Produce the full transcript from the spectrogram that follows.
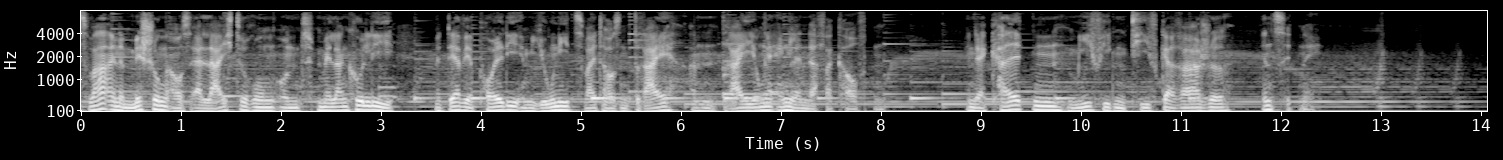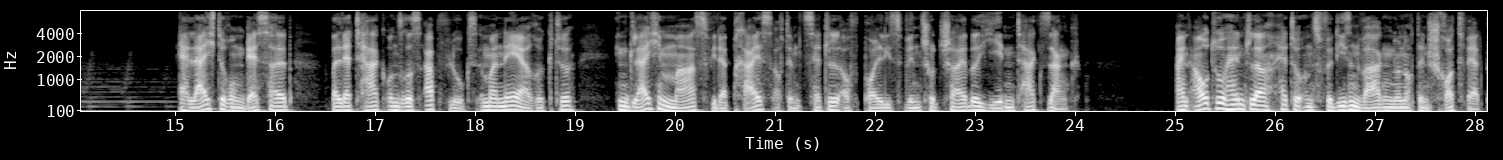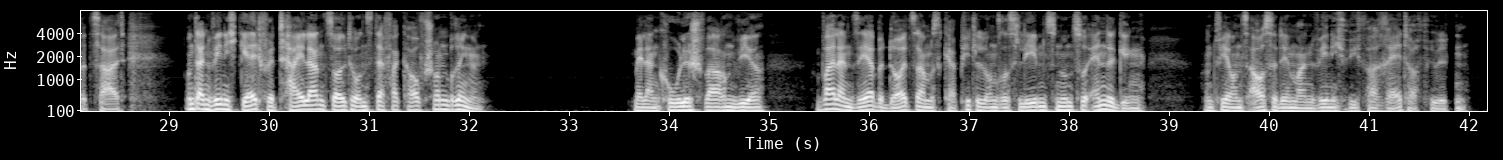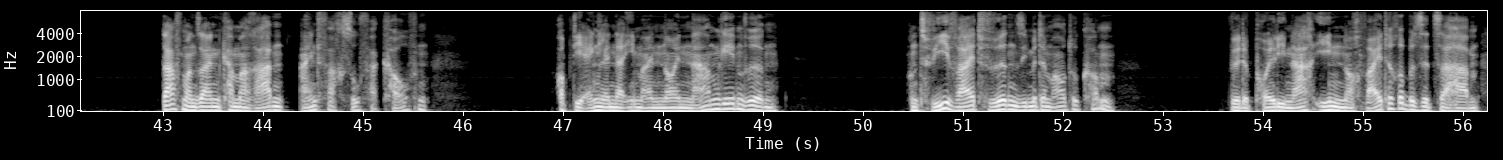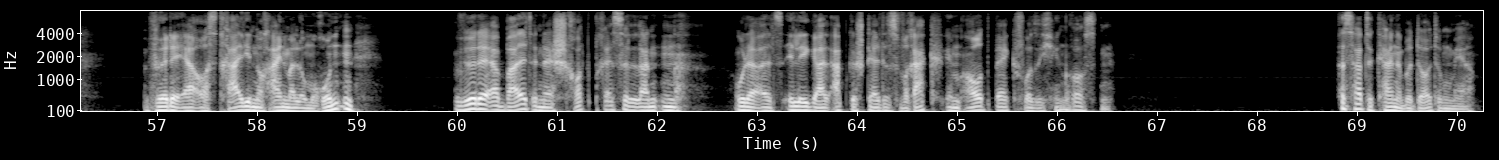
Es war eine Mischung aus Erleichterung und Melancholie, mit der wir Poldi im Juni 2003 an drei junge Engländer verkauften. In der kalten, miefigen Tiefgarage in Sydney. Erleichterung deshalb, weil der Tag unseres Abflugs immer näher rückte, in gleichem Maß wie der Preis auf dem Zettel auf Poldis Windschutzscheibe jeden Tag sank. Ein Autohändler hätte uns für diesen Wagen nur noch den Schrottwert bezahlt, und ein wenig Geld für Thailand sollte uns der Verkauf schon bringen. Melancholisch waren wir, weil ein sehr bedeutsames Kapitel unseres Lebens nun zu Ende ging und wir uns außerdem ein wenig wie Verräter fühlten. Darf man seinen Kameraden einfach so verkaufen? Ob die Engländer ihm einen neuen Namen geben würden? Und wie weit würden sie mit dem Auto kommen? Würde Poldi nach ihnen noch weitere Besitzer haben, würde er Australien noch einmal umrunden? Würde er bald in der Schrottpresse landen oder als illegal abgestelltes Wrack im Outback vor sich hinrosten? Es hatte keine Bedeutung mehr.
